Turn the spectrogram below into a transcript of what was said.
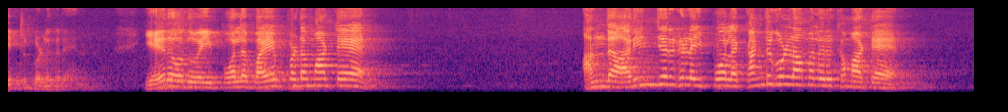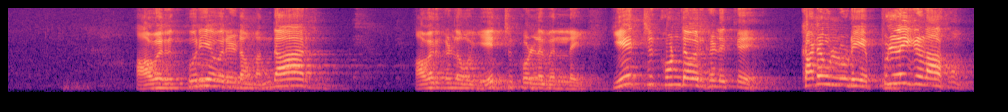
ஏற்றுக்கொள்கிறேன். ஏறோதுவை போல பயப்பட மாட்டேன். அந்த அறிஞர்களைப் போல கண்டுகொள்ளாமல் இருக்க மாட்டேன். அவருக்குரியவரிடம் வந்தார். அவர்களோ ஏற்றுக்கொள்ளவில்லை. ஏற்றுக்கொண்டவர்களுக்கு கடவுளுடைய பிள்ளைகளாகும்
